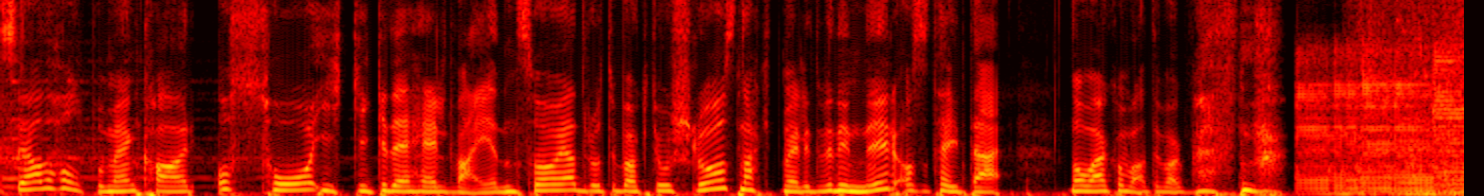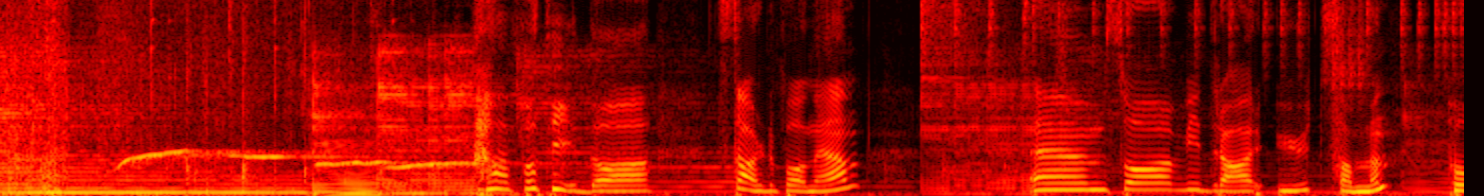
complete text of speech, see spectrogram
Så jeg hadde holdt på med en kar, og så gikk ikke det helt veien. Så jeg dro tilbake til Oslo, snakket med litt venninner, og så tenkte jeg nå må jeg komme meg tilbake på hesten. Det er på tide å starte på'n igjen. Um, så vi drar ut sammen. på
